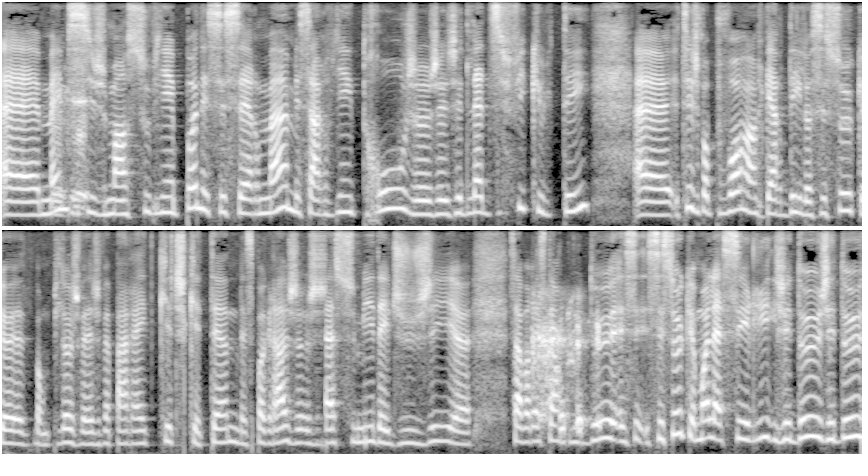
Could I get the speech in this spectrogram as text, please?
euh, même si je m'en souviens pas nécessairement, mais ça revient trop. j'ai de la difficulté. Euh, tu sais, je vais pouvoir en regarder là. C'est sûr que bon, puis là je vais je vais paraître kitsch kitten, mais c'est pas grave. J'ai assumé d'être jugé. Euh, ça va rester entre nous deux. C'est sûr que moi la série, j'ai deux j'ai deux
